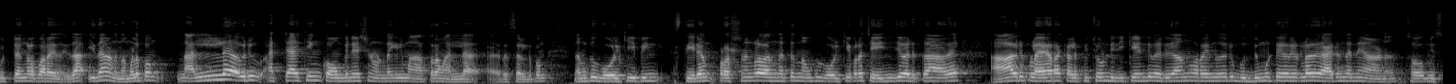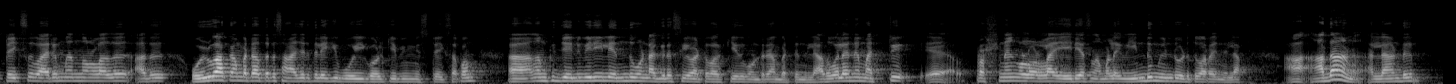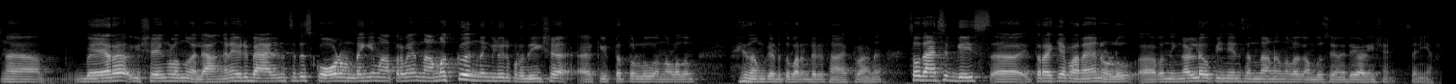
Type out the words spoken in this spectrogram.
കുറ്റങ്ങൾ പറയുന്നത്? ഇതാ ഇതാണ്. നമ്മളിപ്പം നല്ല ഒരു അറ്റാക്കിംഗ് കോമ്പിനേഷൻ ഉണ്ടെങ്കിൽ മാത്രമല്ല റിസൾട്ട് ഇപ്പം നമുക്ക് ഗോൾ കീപ്പിംഗ് സ്ഥിരം പ്രശ്നങ്ങൾ വന്നിട്ടും നമുക്ക് ഗോൾ കീപ്പറെ ചേഞ്ച് വരുത്താതെ ആ ഒരു പ്ലെയറെ കളിപ്പിച്ചുകൊണ്ടിരിക്കേണ്ടി വരിക എന്ന് പറയുന്നത് ഒരു ബുദ്ധിമുട്ടേറിയുള്ള കാര്യം തന്നെയാണ്. സോ മിസ്റ്റേക്സ് വരും എന്നുള്ളത് അത് ഒഴിവാക്കാൻ പറ്റാത്തൊരു സാഹചര്യത്തിലേക്ക് പോയി ഗോൾ കീപ്പിംഗ് മിസ്റ്റേക്സ് അപ്പം നമുക്ക് ജനുവരിയിൽ എന്തുകൊണ്ട് അഗ്രസീവായിട്ട് വർക്ക് ചെയ്ത് കൊണ്ടുവരാൻ പറ്റുന്നില്ല? അതുപോലെ തന്നെ മറ്റ് പ്രശ്നങ്ങളുള്ള ഏരിയാസ് നമ്മൾ വീണ്ടും വീണ്ടും എടുത്തു പറയുന്നില്ല. അതാണ്. അല്ലാണ്ട് വേറെ വിഷയങ്ങളൊന്നുമല്ല അങ്ങനെ ഒരു ബാലൻസ്ഡ് സ്കോഡ് ഉണ്ടെങ്കിൽ മാത്രമേ നമുക്ക് എന്തെങ്കിലും ഒരു പ്രതീക്ഷ കിട്ടത്തുള്ളൂ എന്നുള്ളതും നമുക്ക് എടുത്തു പറയേണ്ട ഒരു ഫാക്ടറാണ് സോ ദാറ്റ്സ് ഇറ്റ് ഗെയ്സ് ഇത്രയൊക്കെ പറയാനുള്ളൂ. അപ്പം നിങ്ങളുടെ ഒപ്പീനിയൻസ് എന്താണെന്നുള്ളത് കമ്പോസ് ചെയ്യാൻ പറ്റിയ സനിയാഫ്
